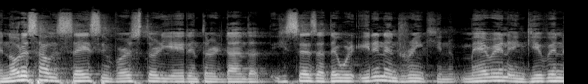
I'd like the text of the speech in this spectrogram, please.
And notice how it says in verse 38 and 39 that he says that they were eating and drinking, marrying and giving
